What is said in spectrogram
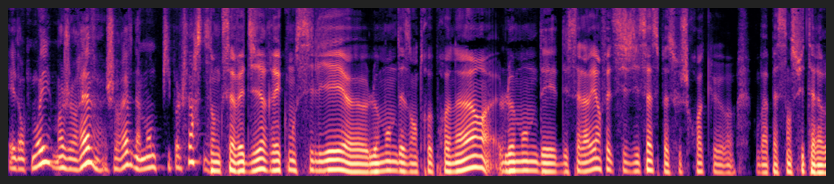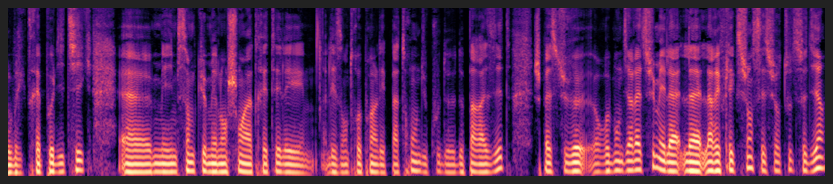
Et donc oui, moi je rêve, je rêve d'un monde people first. Donc ça veut dire réconcilier euh, le monde des entrepreneurs, le monde des, des, salariés. En fait, si je dis ça, c'est parce que je crois que on va passer ensuite à la rubrique très politique. Euh, mais il me semble que Mélenchon a traité les, les entrepreneurs, les patrons du coup de, de parasites. Je sais pas si tu veux rebondir là-dessus, mais la, la, la réflexion, c'est surtout de se dire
